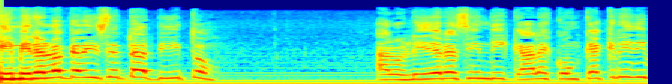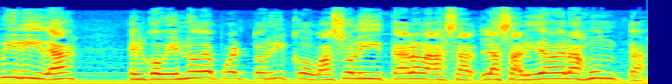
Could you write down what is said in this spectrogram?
Y miren lo que dice Tatito a los líderes sindicales, con qué credibilidad el gobierno de Puerto Rico va a solicitar la, la salida de la Junta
